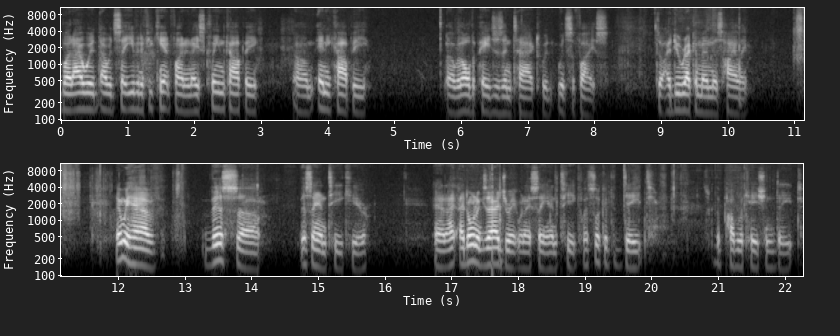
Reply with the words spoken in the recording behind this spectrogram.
but I would I would say even if you can't find a nice clean copy, um, any copy uh, with all the pages intact would, would suffice. So I do recommend this highly. Then we have this uh, this antique here. And I, I don't exaggerate when I say antique. Let's look at the date. Let's look at the publication date.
